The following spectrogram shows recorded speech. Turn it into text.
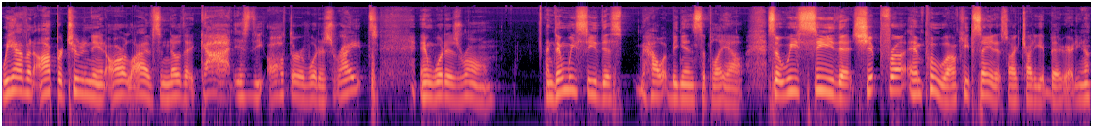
we have an opportunity in our lives to know that God is the author of what is right and what is wrong. And then we see this how it begins to play out. So we see that Shiphrah and Puah, I'll keep saying it so I try to get better at it, you know.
